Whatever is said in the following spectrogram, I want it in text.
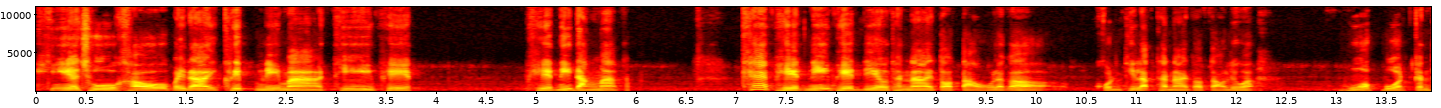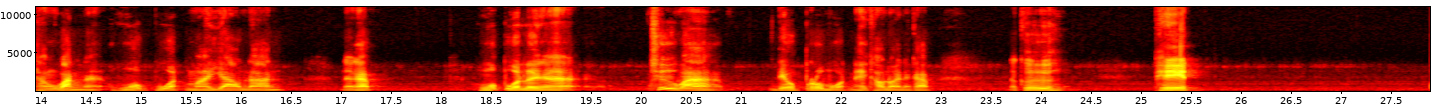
เฮียชูเขาไปได้คลิปนี้มาที่เพจ เพจนี้ดังมากครับ แค่เพจนี้เพจเดียวทนายต่อเต่า แล้วก็คนที่รักทนายต่อเต่า เรียกว่า หัวปวดกันทั้งวันนะฮะหัวปวดมายาวนานนะครับ หัวปวดเลยนะฮะชื่อว่าเดี๋ยวโปรโมทให้เขาหน่อยนะครับก็คือเพจ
